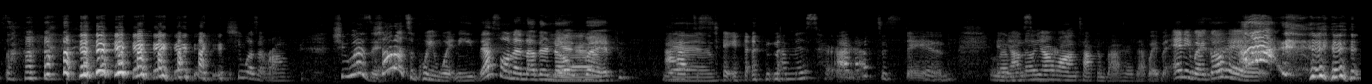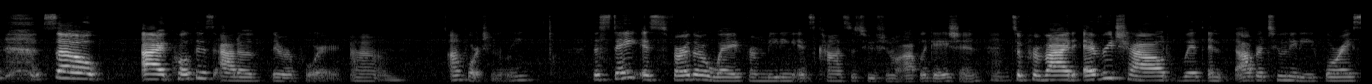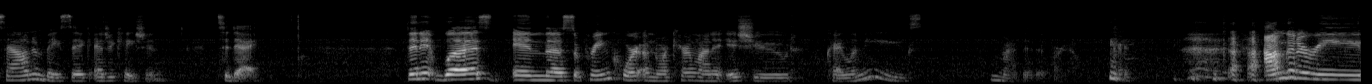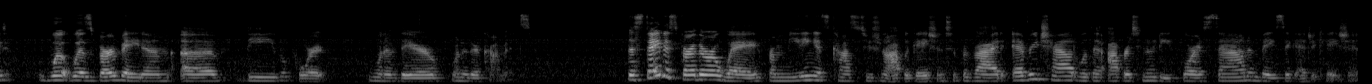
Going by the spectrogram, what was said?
she wasn't wrong. she wasn't. Shout out to Queen Whitney. That's on another note, Yeah. but I have to stand. I miss her. I have to stand. And y'all know y'all her. wrong talking about her that way. But anyway, go ahead. so I quote this out of the report. Um, unfortunately, the state is further away from meeting its constitutional obligation Mm. to provide every child with an opportunity for a sound and basic education today than it was in the Supreme Court of North Carolina issued. Okay, let me. You might have that part out. Okay. I'm gonna read what was verbatim of the report, one of their one of their comments. The state is further away from meeting its constitutional obligation to provide every child with an opportunity for a sound and basic education.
